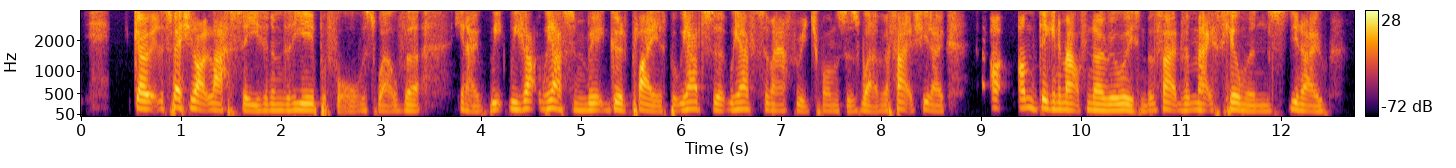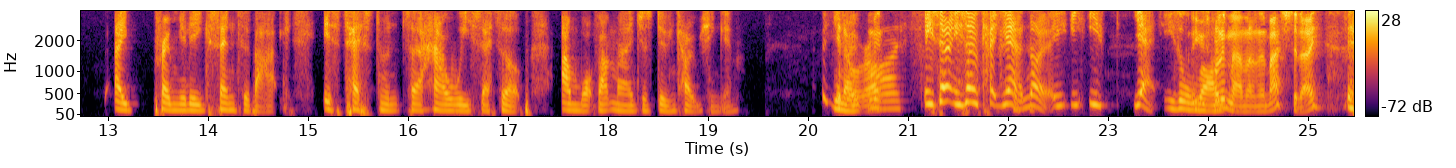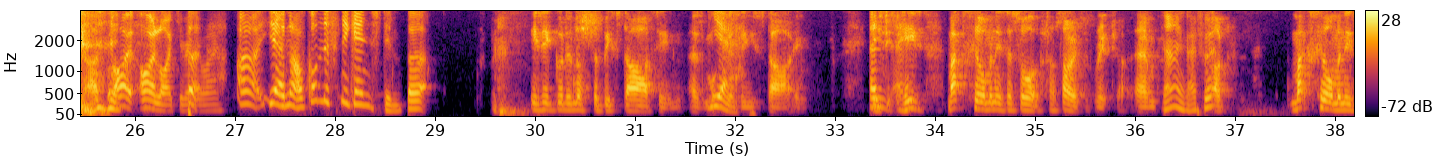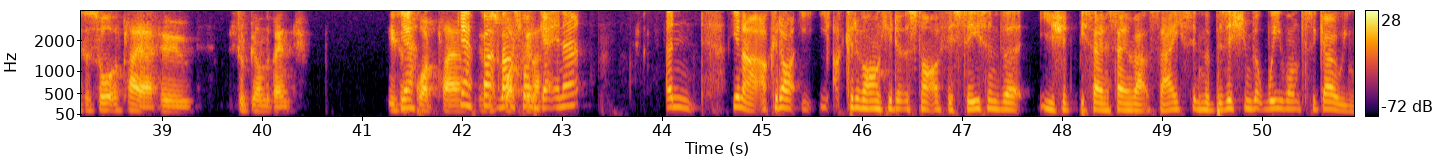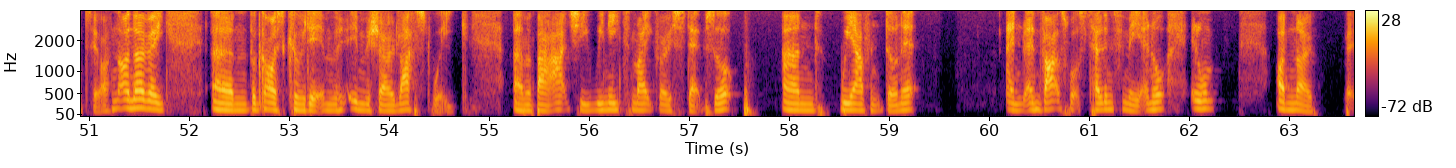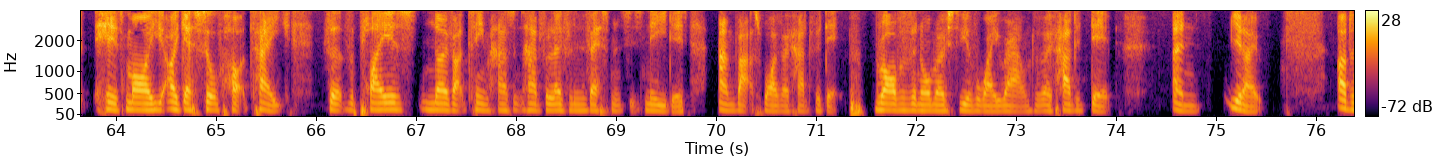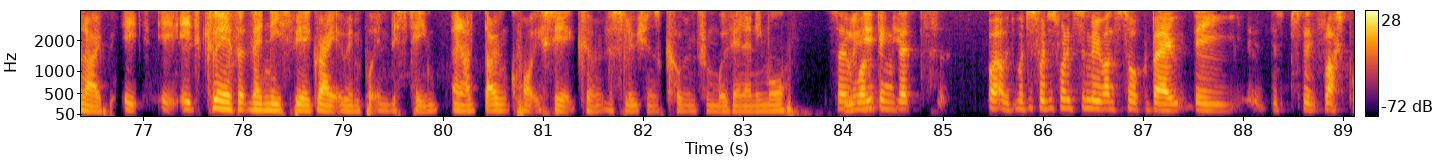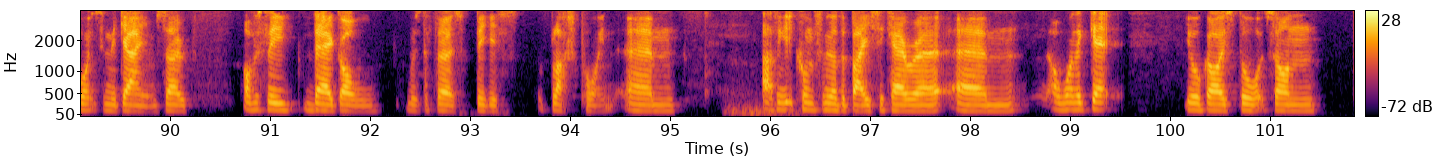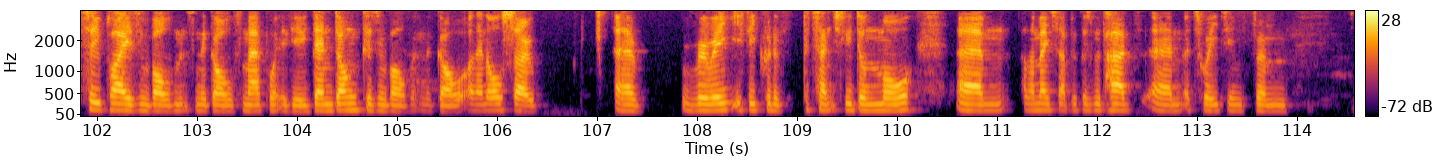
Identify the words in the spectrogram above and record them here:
go especially like last season and the year before as well that you know we we've we have some really good players but we had some, we have some average ones as well. The fact you know I, am digging him out for no real reason, but the fact that Max Kilman's you know a Premier League centre back is testament to how we set up and what that manager's doing coaching him you he's know, all right. he's he's okay. Yeah, no, he, he's yeah, he's all he's right. probably man of the match today. I, I, I, like him but, anyway. Uh, yeah, no, I've got nothing against him, but is it good enough to be starting as much yeah. as he's starting? He's, and, he's Max Kilman is the sort of sorry, Richard. Um, no, go for it. Max Kilman is the sort of player who should be on the bench. He's yeah. a squad player. Yeah, that, that's what I'm getting at and you know, I could I could have argued at the start of this season that you should be saying the same about Saïss in the position that we want to go into. I know they, um, the guys covered it in the, in the show last week um, about actually we need to make those steps up, and we haven't done it, and and that's what's telling for me. And it'll, it'll I don't know, but here's my I guess sort of hot take that the players know that team hasn't had the level of investments it's needed, and that's why they've had the dip, rather than almost the other way around. They've had a dip, and you know, I don't know. It's it, it's clear that there needs to be a greater input in this team, and I don't quite see it. The solutions coming from within anymore. So one thing that well, we just we just wanted to move on to talk about the, the specific flashpoints in the game. So obviously their goal was the first biggest flashpoint. Um, I think it comes from another basic error. Um, I want to get your guys' thoughts on two players' involvements in the goal from our point of view. Dendoncker's involvement in the goal, and then also uh, Rui, if he could have potentially done more. Um, and I mention that because we've had um, a tweet in from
